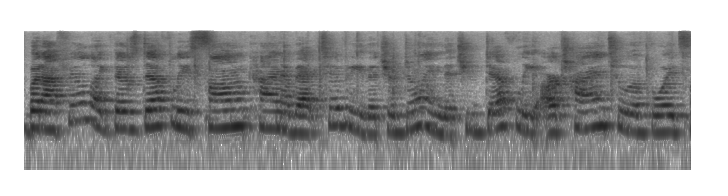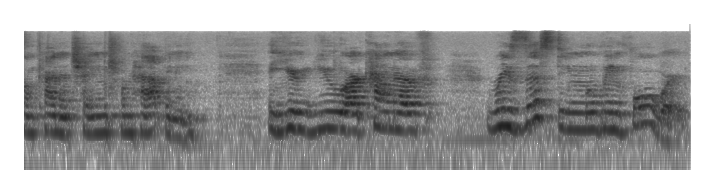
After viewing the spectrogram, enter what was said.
But I feel like there's definitely some kind of activity that you're doing that you definitely are trying to avoid some kind of change from happening. You, you are kind of resisting moving forward.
